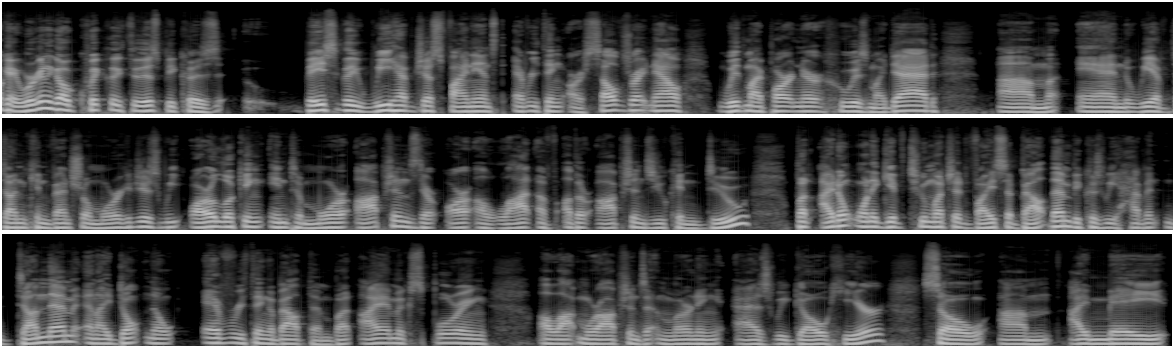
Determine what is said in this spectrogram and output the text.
okay, we're going to go quickly through this because basically we have just financed everything ourselves right now with my partner, who is my dad. Um, and we have done conventional mortgages. We are looking into more options. There are a lot of other options you can do, but I don't want to give too much advice about them because we haven't done them and I don't know everything about them. But I am exploring a lot more options and learning as we go here. So um, I may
